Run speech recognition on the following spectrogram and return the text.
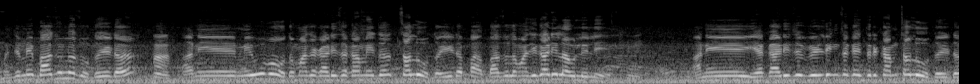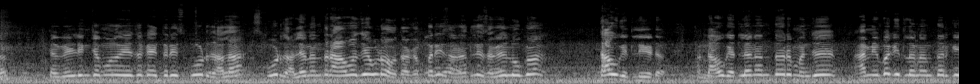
म्हणजे मी बाजूलाच होतो इथं हां. आणि मी उभं होतो. माझ्या गाडीचं काम इथं चालू होतं. इथं बा- बाजूला माझी गाडी लावलेली आहे. हं. आणि या गाडीचं वेल्डिंगचं काहीतरी काम चालू होतं इथं. त्या वेल्डिंगच्यामुळे याचा काहीतरी स्फोट झाला. स्फोट झाल्यानंतर आवाज एवढा होता का परिसरातले सगळे लोक धाव घेतली इथं. आणि धाव घेतल्यानंतर म्हणजे आम्ही बघितलं नंतर की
